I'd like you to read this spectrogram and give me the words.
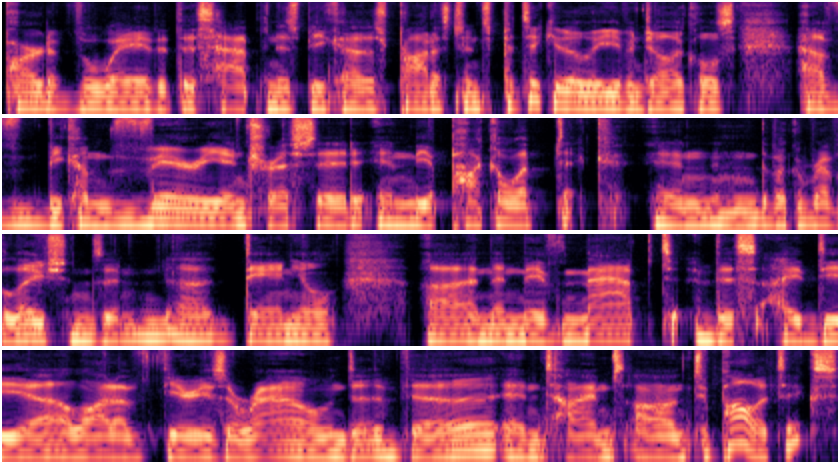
part of the way that this happened is because Protestants, particularly evangelicals, have become very interested in the apocalyptic in, in the book of Revelations and uh, Daniel. Uh, and then they've mapped this idea, a lot of theories around the end times onto politics.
